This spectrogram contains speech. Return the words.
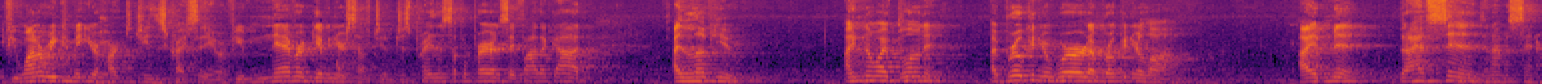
if you want to recommit your heart to Jesus Christ today, or if you've never given yourself to Him, just pray this simple prayer and say, Father God, I love you. I know I've blown it. I've broken your word. I've broken your law. I admit that I have sinned and I'm a sinner.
